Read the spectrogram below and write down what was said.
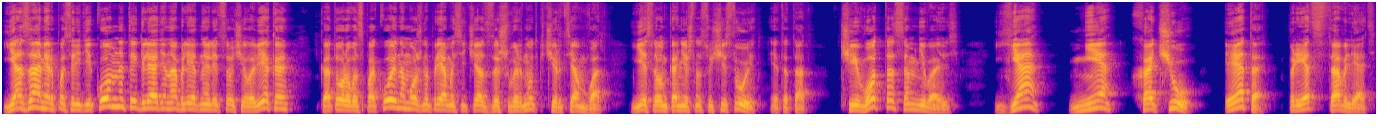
Я замер посреди комнаты, глядя на бледное лицо человека, которого спокойно можно прямо сейчас зашвырнуть к чертям в ад. Если он, конечно, существует, этот ад. Чего-то сомневаюсь. Я не хочу это представлять.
